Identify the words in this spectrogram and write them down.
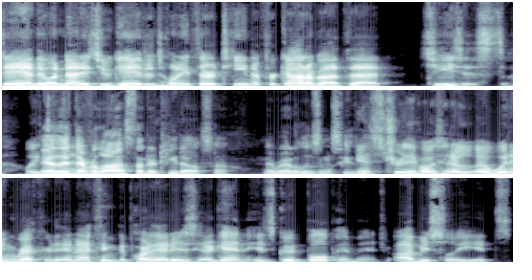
damn, they won 92 games in 2013. I forgot about that. Jesus, Yeah, they many never lost under Tito, so never had a losing season. Yeah, it's true. They've always had a, a winning record, and I think that part of that is again his good bullpen management. Obviously, it's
